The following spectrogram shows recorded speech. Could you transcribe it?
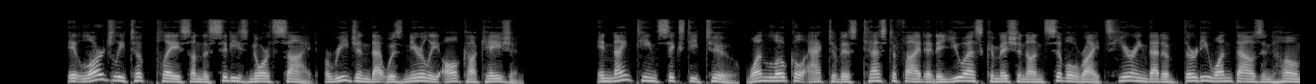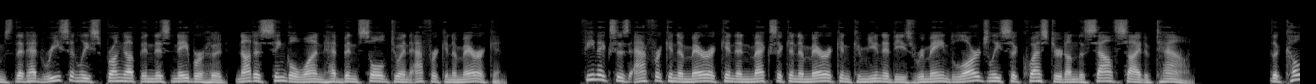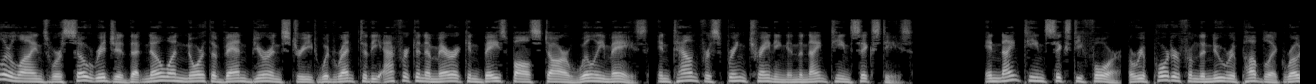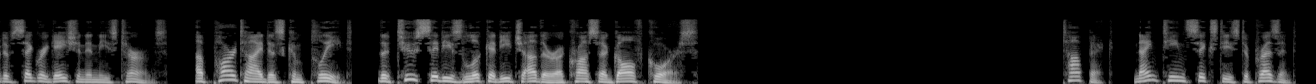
It largely took place on the city's north side, a region that was nearly all Caucasian. In 1962, one local activist testified at a U.S. Commission on Civil Rights hearing that of 31,000 homes that had recently sprung up in this neighborhood, not a single one had been sold to an African American. Phoenix's African American and Mexican American communities remained largely sequestered on the south side of town. The color lines were so rigid that no one north of Van Buren Street would rent to the African American baseball star Willie Mays, in town for spring training in the 1960s. In 1964, a reporter from the New Republic wrote of segregation in these terms, "...apartheid is complete. The two cities look at each other across a golf course." 1960s to present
